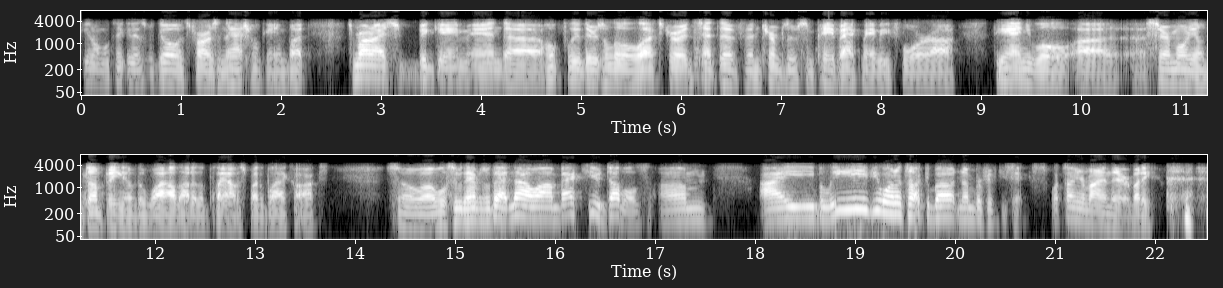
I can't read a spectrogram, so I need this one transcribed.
you know we'll take it as we go as far as the national game. But tomorrow night's a big game, and uh, hopefully there's a little extra incentive in terms of some payback maybe for uh, the annual uh, uh, ceremonial dumping of the Wild out of the playoffs by the Blackhawks. So uh, we'll see what happens with that. Now, um, back to you, doubles. Um, I believe you want to talk about number 56. What's on your mind there, buddy?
